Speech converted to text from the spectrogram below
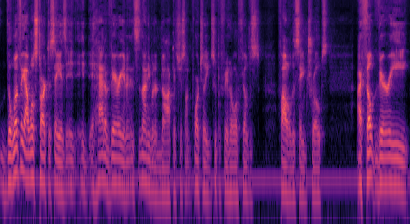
the one thing I will start to say is it, it, it had a very, and it's not even a knock, it's just unfortunately superhero films follow the same tropes. I felt very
